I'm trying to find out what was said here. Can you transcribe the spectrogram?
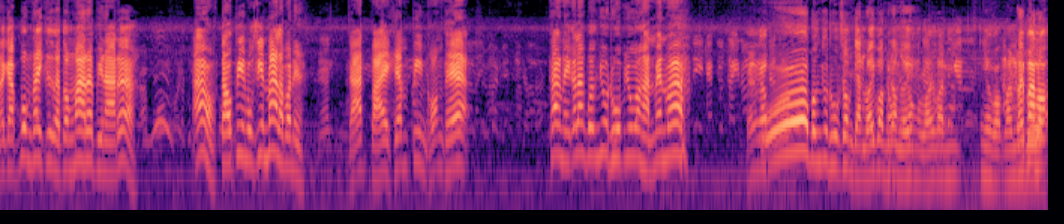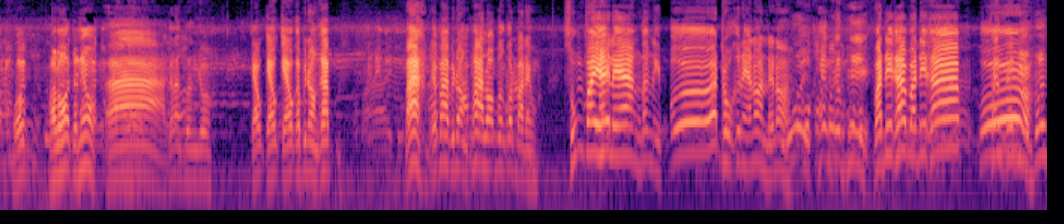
นะครับวงไทยคือก็ต้องมาเด้อปีหน้าเด้อเอ้าเต่าปิ้งลูกชิ้นมาแล้วป่ะนี่จัดไปแคมปิ้งของแท้ทางนี้กำลังเบิ่งยูทูบอยู่ว่าหันแม่นวะแม่นครับโอ้เบิ่งยูทูบส่องจัดร้อยพร้อมพี่น้องเอ้ยต้ร้อยวันเนี่ยกับวันร้อยพาเลาะโอ้ยพาเลาะจะเนี่ยอ่ากำลังเบิ่งอยู่แก้วแก้วแก้วครับพี่น้องครับมาเดี๋ยวพาพี่น้องพาเลาะเบิ่งก่อนบาดนี้ สุมไฟให้แรงทั้งนี้เปิดโถขึ้นแน่นอนแน่นอนโอ้ยแข่งกับพี่สวัสดีครับสวัสดีครับโอ้แข่งกับพี่เบิ่ง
